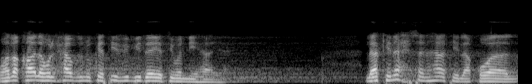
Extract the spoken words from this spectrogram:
وهذا قاله الحافظ بن كثير في بداية والنهاية. لكن أحسن هذه الأقوال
